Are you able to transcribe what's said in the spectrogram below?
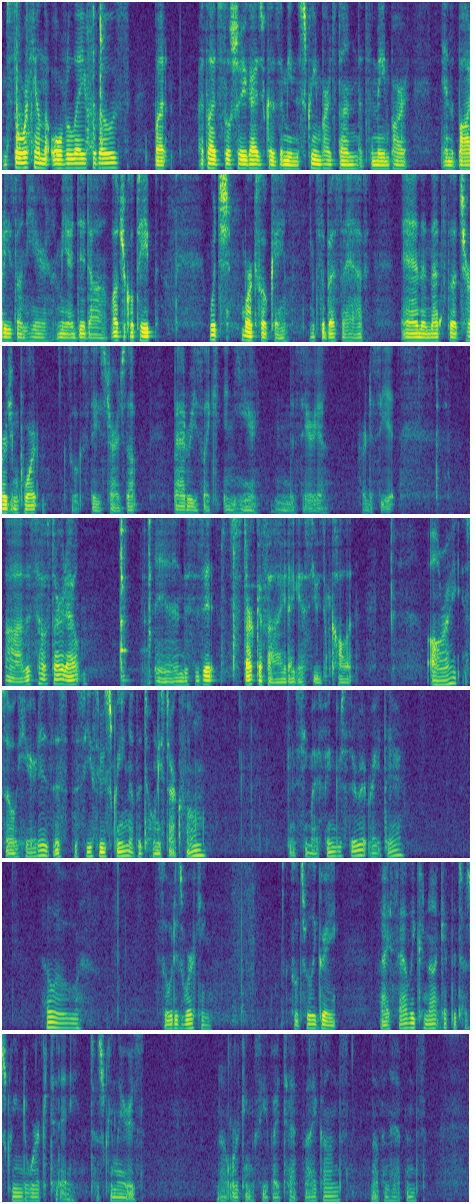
I'm still working on the overlay for those, but I thought I'd still show you guys because, I mean, the screen part's done. That's the main part. And the body's done here. I mean, I did uh, electrical tape, which works okay. It's the best I have. And then that's the charging port, so it stays charged up. Battery's like in here, in this area. Hard to see it. Uh, this is how it started out. And this is it. Starkified, I guess you'd call it. Alright, so here it is. This is the see-through screen of the Tony Stark phone. You can see my fingers through it right there. Hello. So it is working. So it's really great. I sadly could not get the touchscreen to work today. Touchscreen layer is not working. See if I tap the icons, nothing happens.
